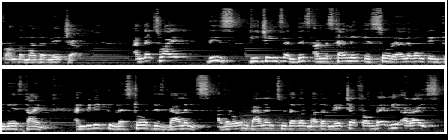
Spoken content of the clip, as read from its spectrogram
from the mother nature. And that's why these teachings and this understanding is so relevant in today's time and we need to restore this balance our own balance with our mother nature from where we arise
